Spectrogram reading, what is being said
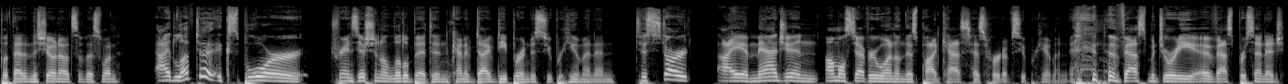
put that in the show notes of this one. I'd love to explore transition a little bit and kind of dive deeper into Superhuman. And to start, I imagine almost everyone on this podcast has heard of Superhuman. the vast majority, a vast percentage,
